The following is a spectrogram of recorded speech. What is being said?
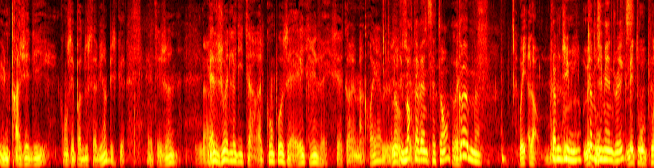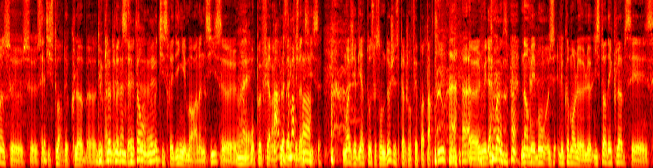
une tragédie qu'on ne sait pas d'où ça vient puisque elle était jeune. Bah. Elle jouait de la guitare, elle composait, elle écrivait. C'est quand même incroyable. Elle est morte à 27 ans, Ouais. comme, Oui, alors bon, Comme Jimmy. euh, mettons- comme Jimi Hendrix. Mettons au point ce, ce- cette histoire de club euh, Du de, club 22, de 27 ans, euh, oui. Otis Redding est mort à 26. euh, Ouais. On peut faire un Ah, club bah, avec les marche pas. 26. Moi, j'ai bientôt 62. J'espère que j'en fais pas partie. Euh, non, mais bon, le, comment le- le- l'histoire des clubs, c'est ce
